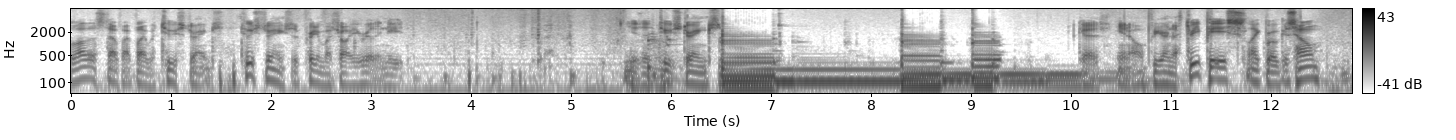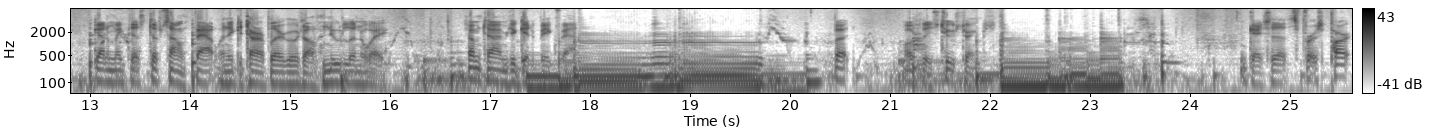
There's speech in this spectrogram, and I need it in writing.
A lot of stuff I play with two strings. Two strings is pretty much all you really need. Using two strings. Because, you know, if you're in a three piece like Brocas Helm, you gotta make that stuff sound fat when the guitar player goes off noodling away. Sometimes you get a big fat. But mostly it's two strings. Okay, so that's the first part.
